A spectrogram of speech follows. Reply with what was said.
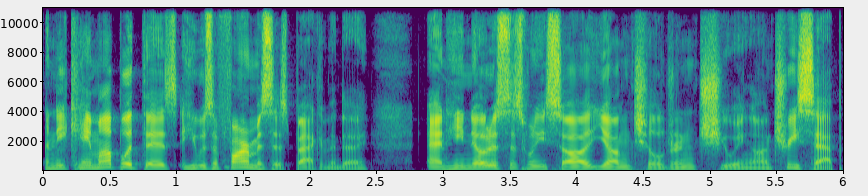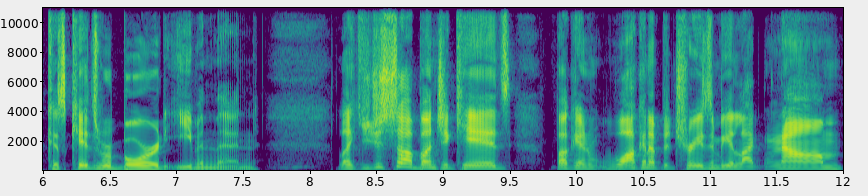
And he came up with this. He was a pharmacist back in the day. And he noticed this when he saw young children chewing on tree sap because kids were bored even then. Like you just saw a bunch of kids fucking walking up to trees and being like, nom.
